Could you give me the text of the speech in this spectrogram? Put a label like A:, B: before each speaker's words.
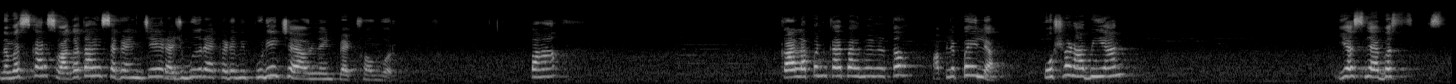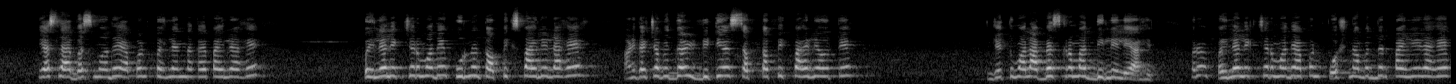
A: नमस्कार स्वागत आहे सगळ्यांचे राजमुद्रा अकॅडमी पुणेच्या ऑनलाईन प्लॅटफॉर्मवर पहा काल आपण काय पाहिलेलं होतं? आपल्या पहिल्या पोषण अभियान. या स्लॅबस या स्लॅबसमध्ये आपण पहिल्यांदा काय पाहिलं आहे? पहिल्या लेक्चरमध्ये पूर्ण टॉपिक्स पाहिलेलं आहे आणि त्याच्याबद्दल डिटेल्स सब टॉपिक पाहिले होते जे तुम्हाला अभ्यासक्रमात दिलेले आहेत. बरं पहिल्या लेक्चरमध्ये आपण पोषणाबद्दल पाहिलेलं आहे.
